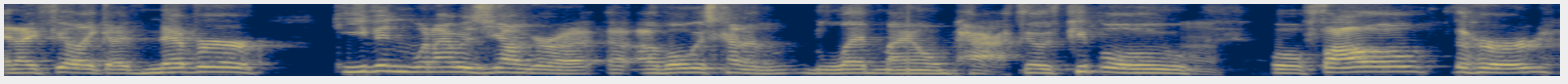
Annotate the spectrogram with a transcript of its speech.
And I feel like I've never, even when I was younger, I, have always kind of led my own path. You know, there's people who, will follow the herd.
